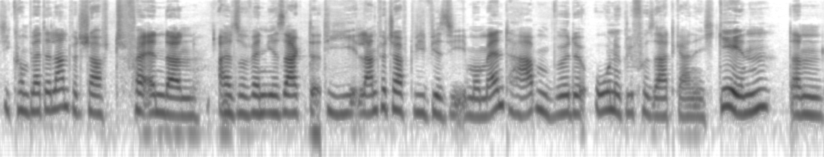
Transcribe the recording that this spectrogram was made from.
die komplette Landwirtschaft verändern. Also wenn ihr sagt, die Landwirtschaft, wie wir sie im Moment haben, würde ohne Glyphosat gar nicht gehen, dann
